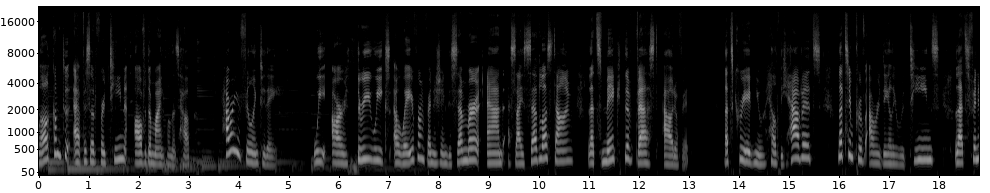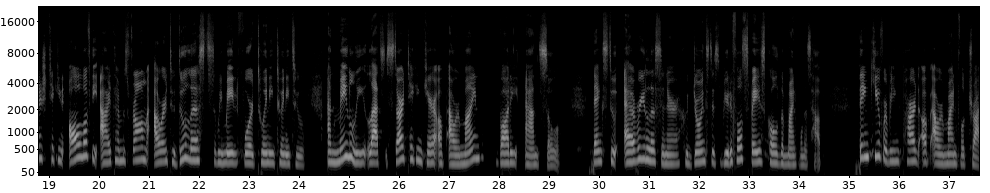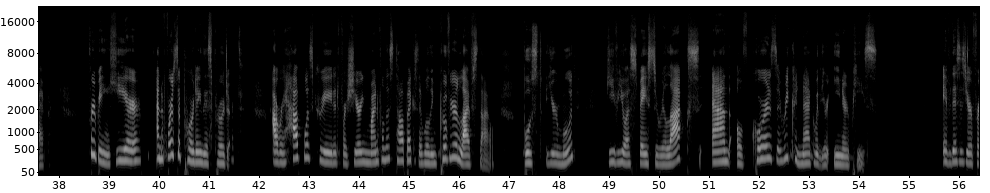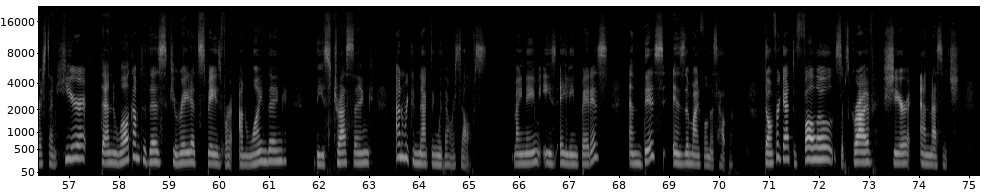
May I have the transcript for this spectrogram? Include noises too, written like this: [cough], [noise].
welcome to episode 14 of the Mindfulness Hub. How are you feeling today? We are three weeks away from finishing December, and as I said last time, let's make the best out of it. Let's create new healthy habits. Let's improve our daily routines. Let's finish taking all of the items from our to do lists we made for 2022. And mainly, let's start taking care of our mind, body, and soul. Thanks to every listener who joins this beautiful space called the Mindfulness Hub. Thank you for being part of our mindful tribe, for being here, and for supporting this project. Our hub was created for sharing mindfulness topics that will improve your lifestyle, boost your mood, give you a space to relax, and of course, reconnect with your inner peace. If this is your first time here, then welcome to this curated space for unwinding, de stressing, and reconnecting with ourselves. My name is Aileen Perez, and this is the Mindfulness Hub. Don't forget to follow, subscribe, share, and message.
